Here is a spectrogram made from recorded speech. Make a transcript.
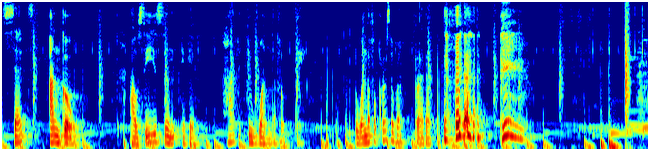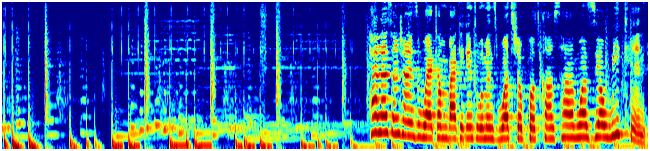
set, and go. I'll see you soon again. Have a wonderful day. A wonderful crossover, rather. Hello, sunshines. Welcome back again to Women's Workshop Podcast. How was your weekend?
